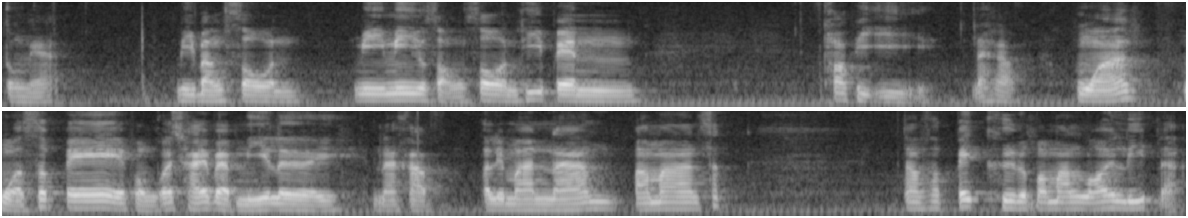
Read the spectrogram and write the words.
ตรงเนี้ยมีบางโซน มีมีอยู่สองโซนที่เป็นท่อ PE นะครับ หัวหัวสเปรย์ผมก็ใช้แบบนี้เลยนะครับ ปริมาณน้ำประมาณสักตามสเปคคือประมาณร้อยลิตรอะ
